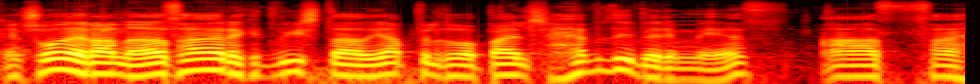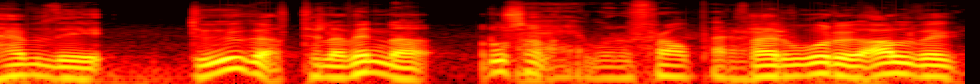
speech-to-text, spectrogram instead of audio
En svo er annað að það er ekkert víst að jafnvel þó að Bæls hefði verið með að það hefði dugað til að vinna rússana. Nei, voru frábærar. Þær voru alveg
